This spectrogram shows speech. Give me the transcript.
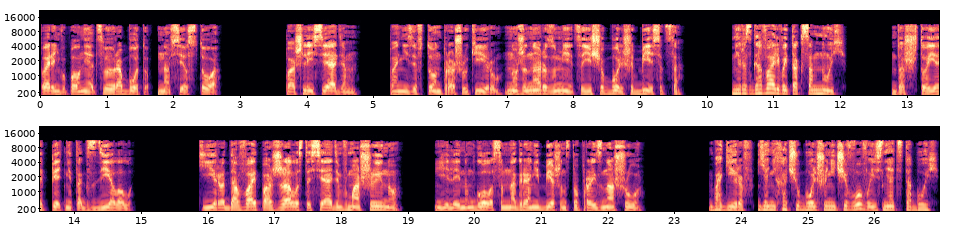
Парень выполняет свою работу на все сто. «Пошли сядем», — понизив тон, прошу Киру, но жена, разумеется, еще больше бесится. «Не разговаривай так со мной». «Да что я опять не так сделал?» «Кира, давай, пожалуйста, сядем в машину», — елейным голосом на грани бешенства произношу. «Багиров, я не хочу больше ничего выяснять с тобой.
